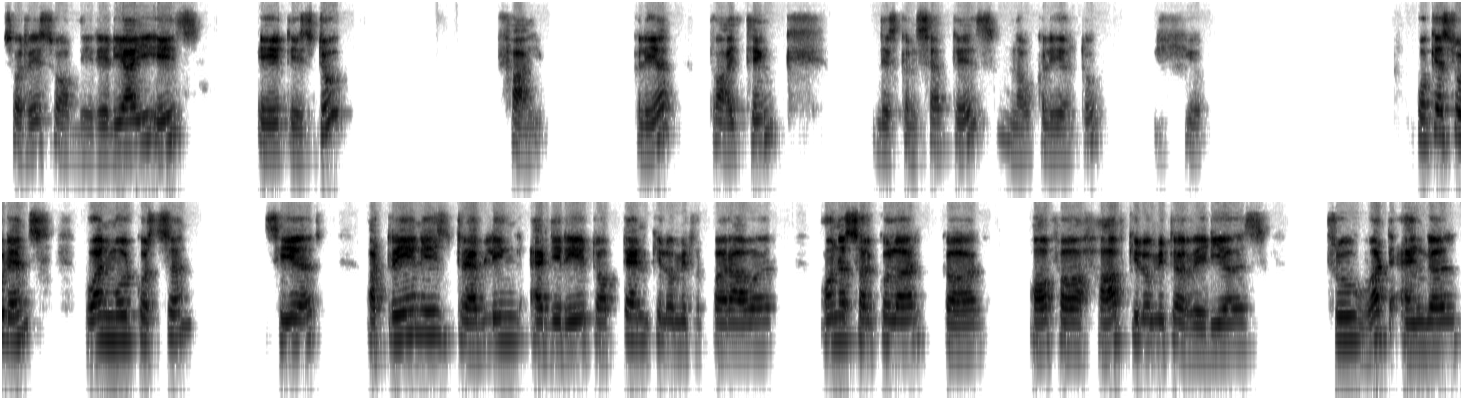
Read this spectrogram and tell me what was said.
so ratio of the radii is 8 is to 5 clear so i think this concept is now clear to you okay students one more question here a train is traveling at the rate of 10 km per hour on a circular curve of a half kilometer radius. Through what angle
